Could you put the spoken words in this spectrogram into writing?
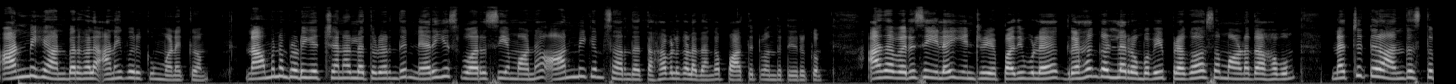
ஆன்மீக அன்பர்கள் அனைவருக்கும் வணக்கம். நாம் நம்மளுடைய சேனலில் தொடர்ந்து நிறைய சுவாரஸ்யமான ஆன்மீகம் சார்ந்த தகவல்களை தாங்க பார்த்துட்டு வந்துட்டு இருக்கோம். அந்த வரிசையில் இன்றைய பதிவில் கிரகங்களில் ரொம்பவே பிரகாசமானதாகவும் நட்சத்திர அந்தஸ்து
